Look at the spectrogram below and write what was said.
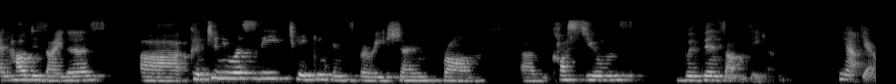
and how designers are continuously taking inspiration from um, costumes within Southeast Asia. Yeah. Yeah.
